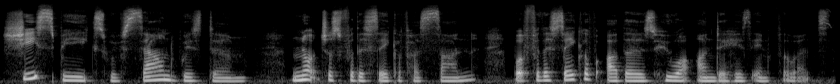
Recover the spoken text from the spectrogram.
She speaks with sound wisdom not just for the sake of her son, but for the sake of others who are under his influence.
